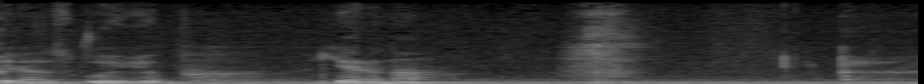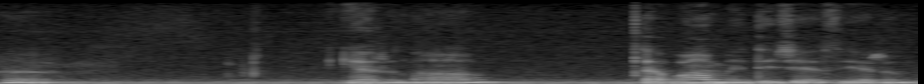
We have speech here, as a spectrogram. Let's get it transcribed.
biraz uyuyup yarına yarına devam edeceğiz yarın.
